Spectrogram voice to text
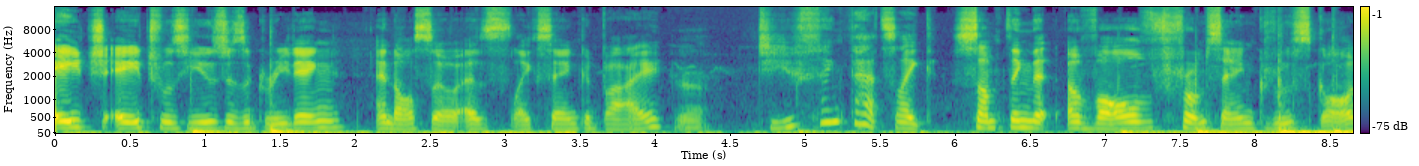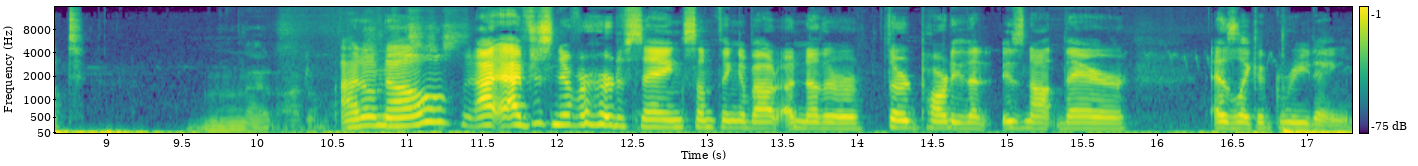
HH was used as a greeting and also as like saying goodbye. Yeah. Do you think that's like something that evolved from saying Gruß Gott? Mm, I, I don't. I don't know. just- I, I've just never heard of saying something about another third party that is not there as like a greeting.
